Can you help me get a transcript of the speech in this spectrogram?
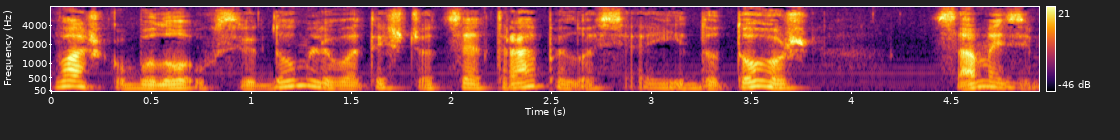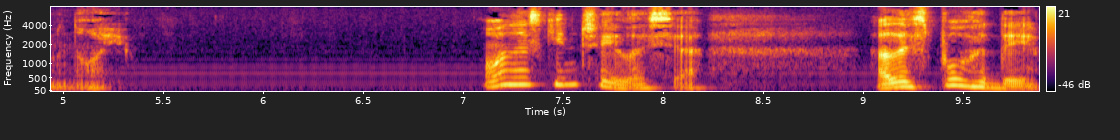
важко було усвідомлювати, що це трапилося і до того ж саме зі мною. Вона скінчилася, але спогади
